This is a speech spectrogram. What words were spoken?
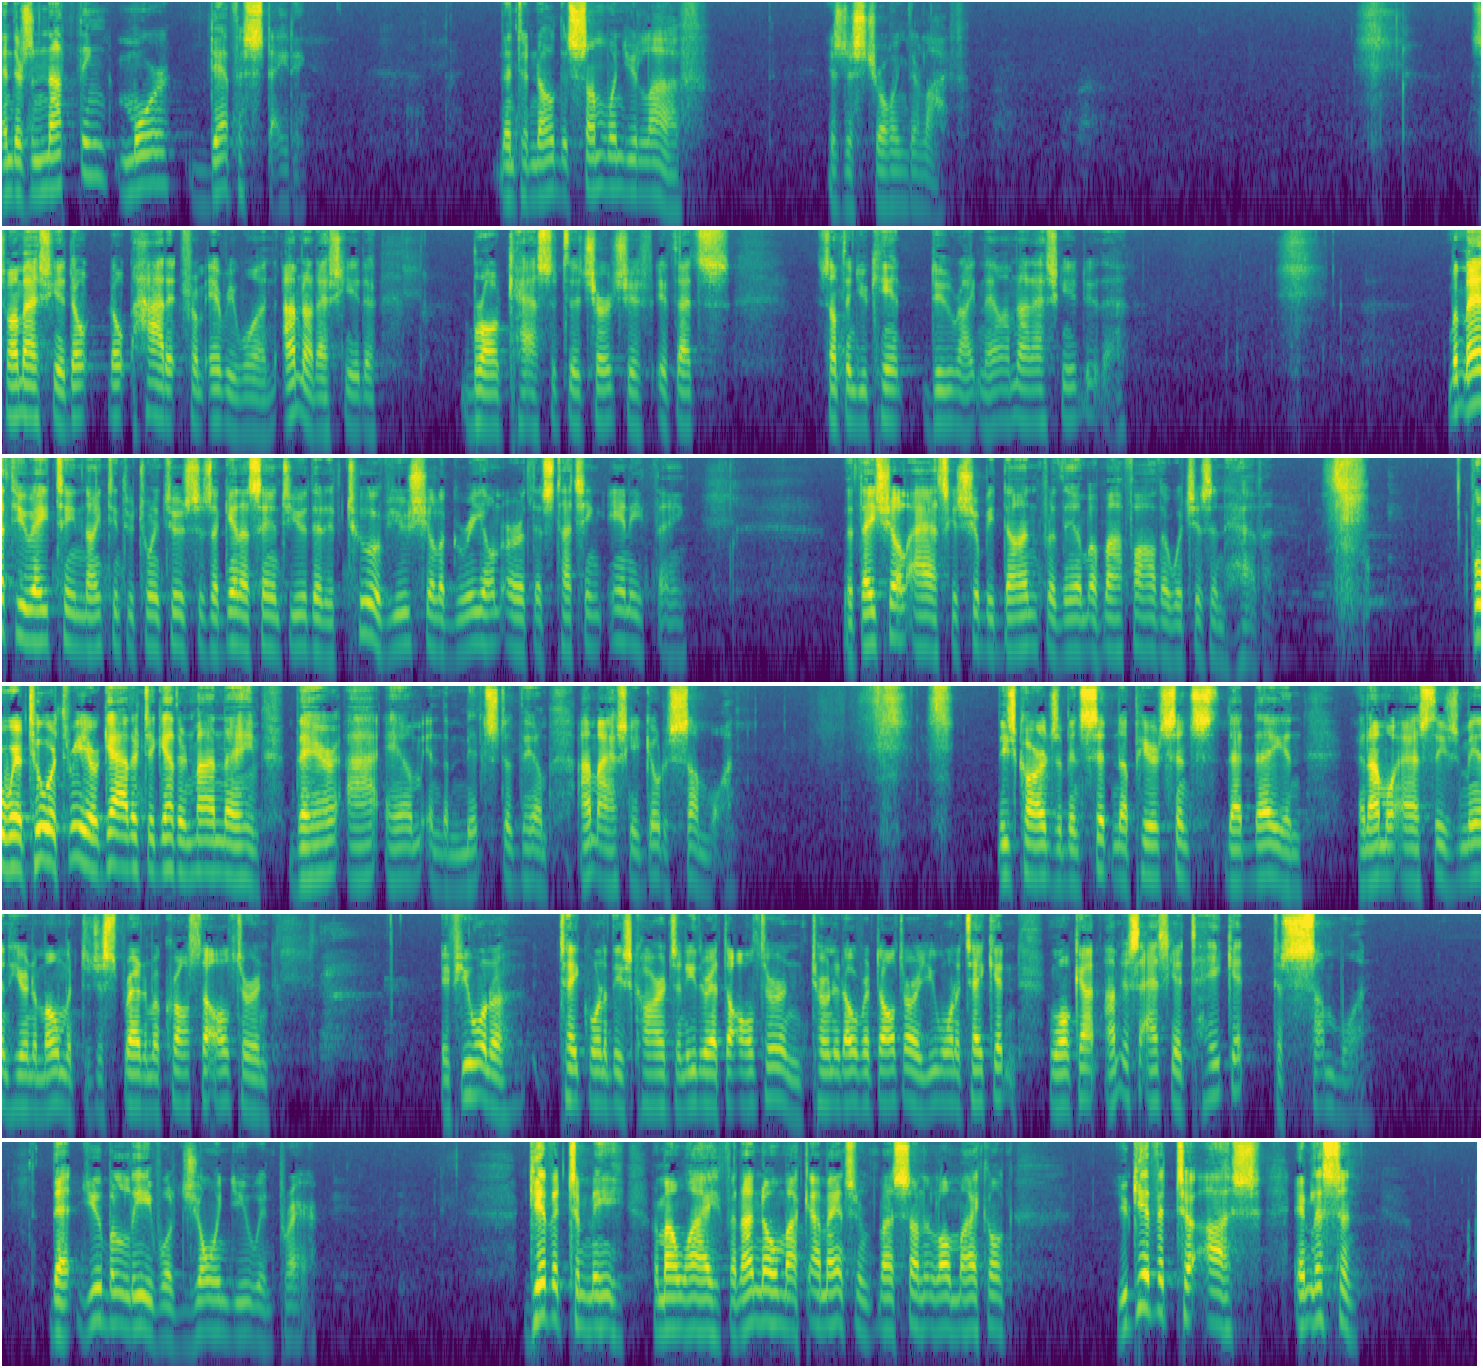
And there's nothing more devastating than to know that someone you love is destroying their life. So I'm asking you, don't, don't hide it from everyone. I'm not asking you to broadcast it to the church if, if that's something you can't do right now. I'm not asking you to do that. But Matthew 18, 19 through 22 says, Again, I say unto you that if two of you shall agree on earth as touching anything, that they shall ask, it shall be done for them of my Father which is in heaven. For where two or three are gathered together in my name, there I am in the midst of them. I'm asking you, go to someone. These cards have been sitting up here since that day, and and I'm going to ask these men here in a moment to just spread them across the altar. And if you want to take one of these cards and either at the altar and turn it over at the altar or you want to take it and walk out, I'm just asking you to take it to someone that you believe will join you in prayer. Give it to me or my wife. And I know my, I'm answering my son in law, Michael. You give it to us. And listen,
